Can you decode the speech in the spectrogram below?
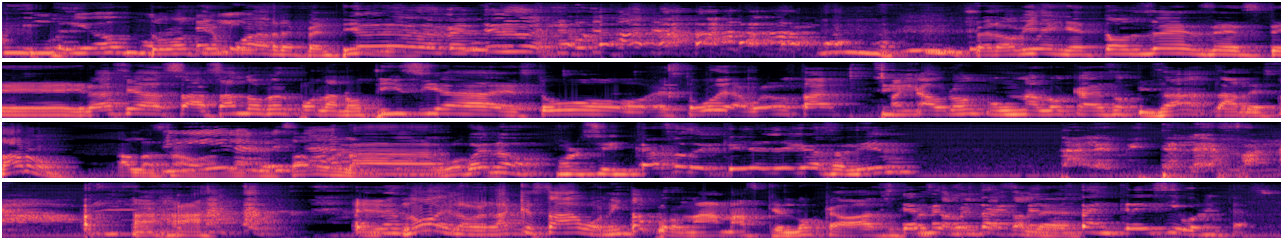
Murió muy Tuvo tiempo de arrepentirse. de arrepentirse. Pero bien, entonces, este, gracias a Sandover por la noticia. Estuvo, estuvo de abuelo, está, está cabrón con una loca de eso pisada. La arrestaron a la Sí, la arrestaron la Ah, bueno, por si en caso de que ella llegue a salir, dale mi teléfono. Ajá. Eh, no, y la verdad que estaba bonita, pero nada más que loca. ¿va? Que me, hasta me gustan crazy y bonitas.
